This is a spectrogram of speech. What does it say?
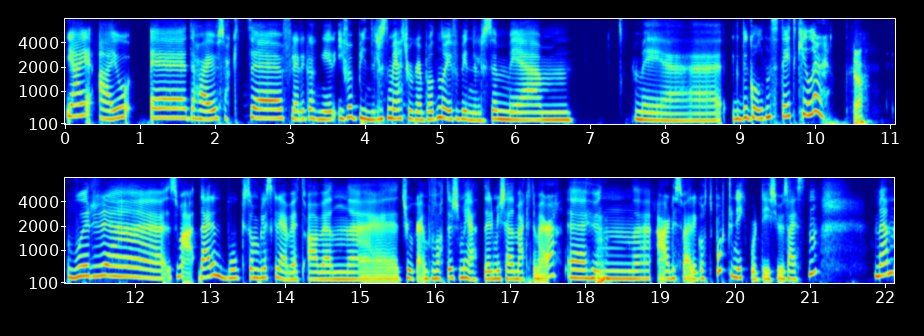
Jeg er jo eh, Det har jeg jo sagt eh, flere ganger i forbindelse med True Crime Poden og i forbindelse med mm, med The Golden State Killer. Ja. Hvor, som er, det er en bok som ble skrevet av en uh, true crime-forfatter som heter Michelle McNamara. Uh, hun mm. er dessverre gått bort. Hun gikk bort i 2016. Men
